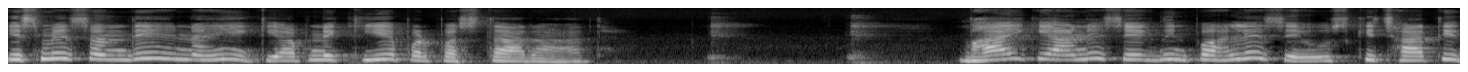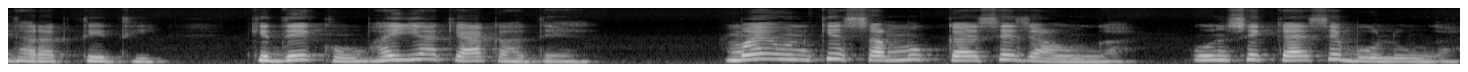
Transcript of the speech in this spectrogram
इसमें संदेह नहीं कि अपने किए पर पछता रहा था। भाई के आने से एक दिन पहले से उसकी छाती धड़कती थी। कि देखूँ भैया क्या कहते हैं। मैं उनके सम्मुख कैसे जाऊँगा? उनसे कैसे बोलूँगा?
